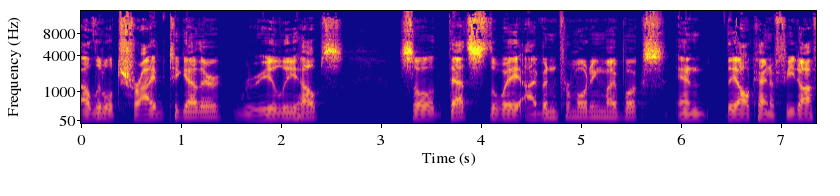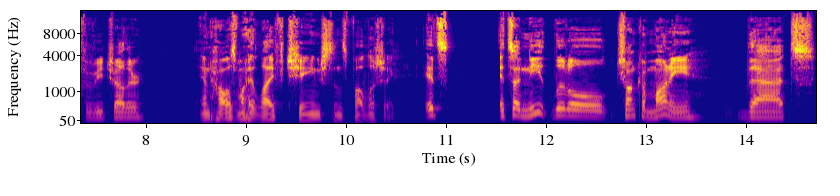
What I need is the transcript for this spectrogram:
a little tribe together really helps. So that's the way I've been promoting my books, and they all kind of feed off of each other. And how has my life changed since publishing? It's it's a neat little chunk of money that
